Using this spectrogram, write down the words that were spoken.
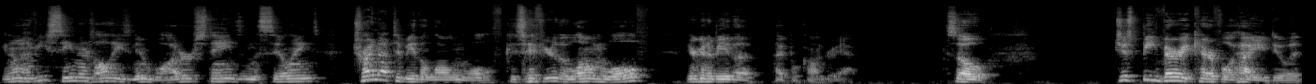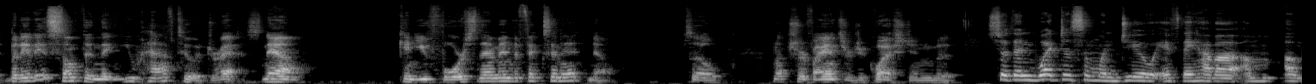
you know, have you seen there's all these new water stains in the ceilings? Try not to be the lone wolf, because if you're the lone wolf, you're going to be the hypochondriac. So just be very careful how you do it, but it is something that you have to address. Now, can you force them into fixing it? No. So I'm not sure if I answered your question, but so then what does someone do if they have a, a,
